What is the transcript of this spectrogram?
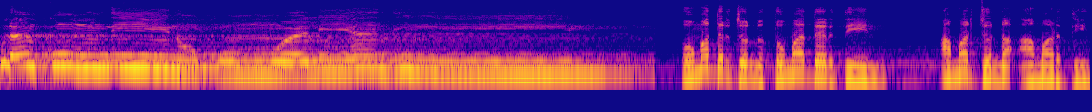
লাকুম দীনুকুম ওয়ালিয়া তোমাদের জন্য তোমাদের দিন আমার জন্য আমার দিন।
